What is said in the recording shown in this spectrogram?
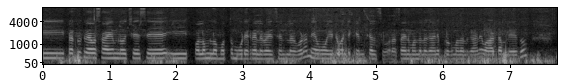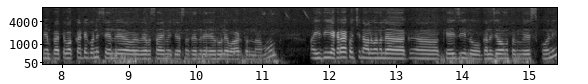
ఈ ప్రకృతి వ్యవసాయంలో చేసే ఈ పొలంలో మొత్తం మూడు ఎకరాల ఇరవై సెంట్లో కూడా మేము ఎటువంటి కెమికల్స్ రసాయన మందులు కానీ పురుగు మందులు కానీ వాడడం లేదు. మేము ప్రతి ఒక్కటి కొన్ని సేంద్రియ వ్యవసాయమే చేస్తాం సేంద్రియ ఎరువులే వాడుతున్నాము. ఇది ఎకరాకు వచ్చి నాలుగు వందల కేజీలు ఘనజీవామృతం వేసుకొని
